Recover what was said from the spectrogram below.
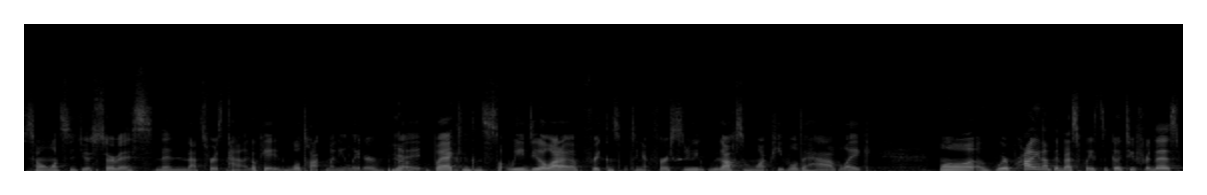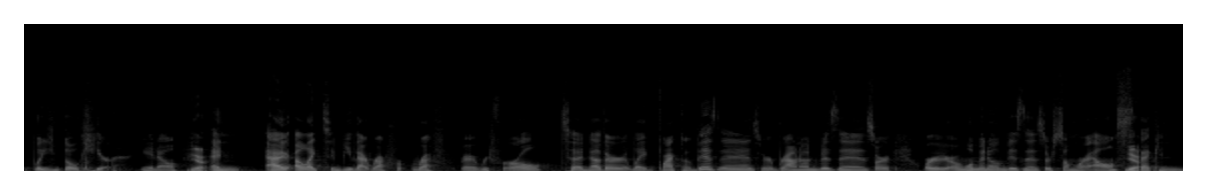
someone wants to do a service, then that's where it's kind of like, okay, we'll talk money later. Yeah. But but I can consult. We do a lot of free consulting at first. we we also want people to have like well, we're probably not the best place to go to for this, but you can go here, you know? Yeah. And I, I like to be that ref, ref, uh, referral to another like black owned business or brown owned business or, or a woman owned business or somewhere else Yeah. that can,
